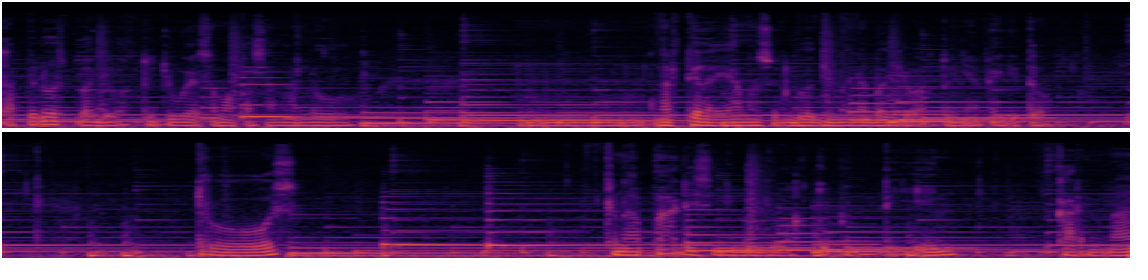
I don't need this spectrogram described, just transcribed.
Tapi lu harus bagi waktu juga sama pasangan lu. Hmm, ngerti lah ya maksud gue gimana bagi waktunya kayak gitu. Terus kenapa di sini bagi waktu penting? Karena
